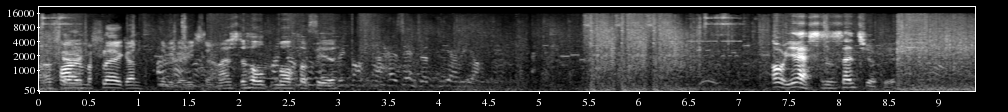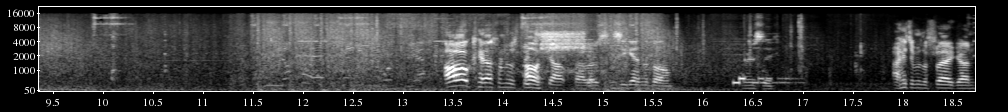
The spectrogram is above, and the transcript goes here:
I'm Okay. firing my flare gun. There we go, he's down. Managed to hold them off up here. Sentry buster has entered the area. Oh yes, there's a sentry up here. Oh, okay, that's one of those big Oh scout shit, fellows. is he getting the bomb? Where is he? I hit him with a flare gun.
